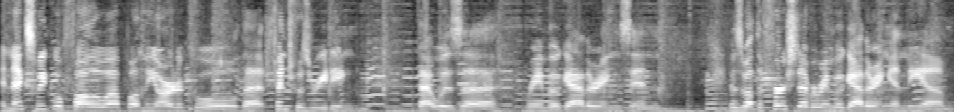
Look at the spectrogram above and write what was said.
And next week we'll follow up on the article that Finch was reading. That was uh, rainbow gatherings and It was about the first ever rainbow gathering in the um,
